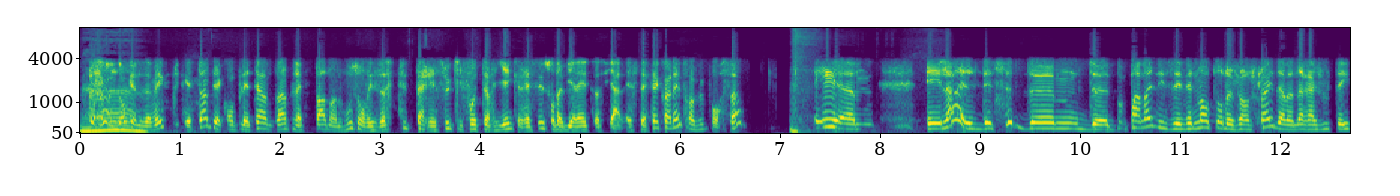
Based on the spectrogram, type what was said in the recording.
Ah. Donc elle nous avait expliqué ça puis elle complétait en disant que la plupart d'entre vous sont des hosties de paresseux qui foutent rien que rester sur le bien-être social. Elle s'était fait connaître un peu pour ça? Et, euh, et là, elle décide de, pendant des événements autour de George Floyd, elle en a rajouté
